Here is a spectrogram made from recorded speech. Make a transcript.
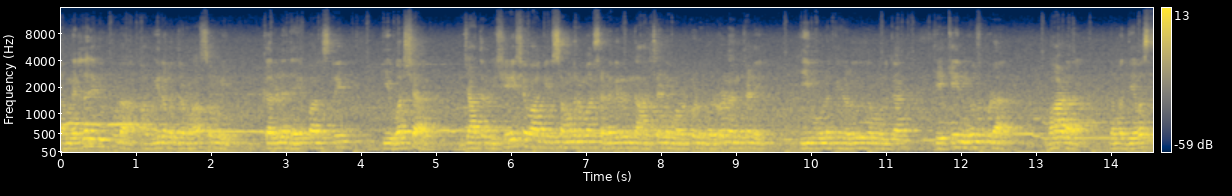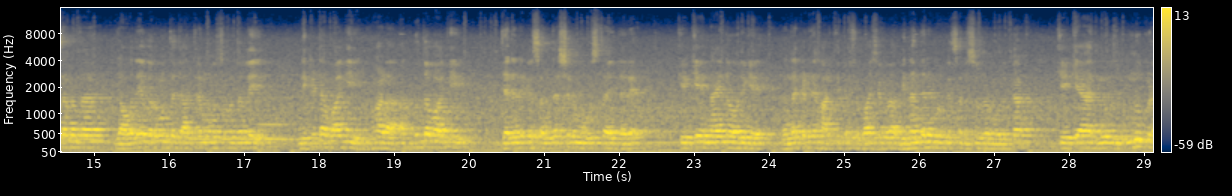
ತಮ್ಮೆಲ್ಲರಿಗೂ ಕೂಡ ಆ ವೀರಭದ್ರ ಮಹಾಸ್ವಾಮಿ ಕರುಣೆ ದಯಪಾಲಿಸಲಿ. ಈ ವರ್ಷ ಜಾತ್ರೆ ವಿಶೇಷವಾಗಿ ಸಂಭ್ರಮ, ಸಡಗರದಿಂದ ಆಚರಣೆ ಮಾಡಿಕೊಂಡು ಬರೋಣ ಅಂಥೇಳಿ ಈ ಮೂಲಕ ಹೇಳುವುದರ ಮೂಲಕ ಕೆ ಕೆ ನ್ಯೂಸ್ ಕೂಡ ಬಹಳ ನಮ್ಮ ದೇವಸ್ಥಾನದ ಯಾವುದೇ ಬರುವಂಥ ಜಾತ್ರೆ ಮಹೋತ್ಸವದಲ್ಲಿ ನಿಕಟವಾಗಿ ಬಹಳ ಅದ್ಭುತವಾಗಿ ಜನರಿಗೆ ಸಂದರ್ಶನ ಮುಗಿಸ್ತಾ ಇದ್ದಾರೆ. ಕೆ ಕೆ ನಾಯನ್ ಅವರಿಗೆ ನನ್ನ ಕಡೆಯ ಹಾರ್ದಿಕ ಶುಭಾಶಯಗಳು. ಅಭಿನಂದನೆಗಳು ಸಲ್ಲಿಸುವುದರ ಮೂಲಕ ಕೆ ಕೆ ಆರ್ ನ್ಯೂಸ್ ಇನ್ನೂ ಕೂಡ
